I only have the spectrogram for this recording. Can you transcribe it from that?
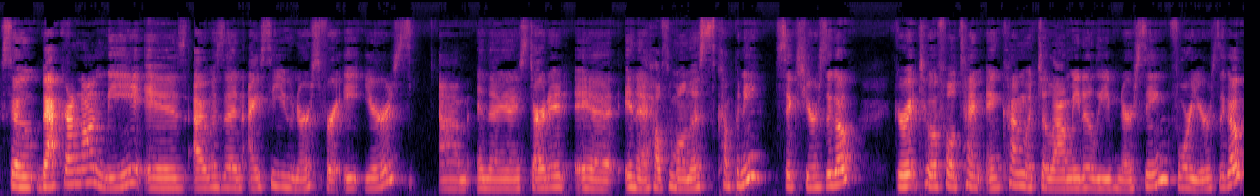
So, background on me is I was an ICU nurse for eight years. Um, and then I started a, in a health and wellness company six years ago, grew it to a full time income, which allowed me to leave nursing four years ago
